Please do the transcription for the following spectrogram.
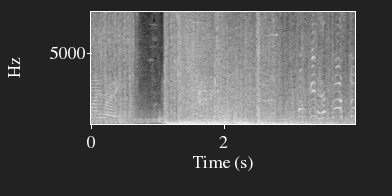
mine ready. Enemy! Pumpkin have lost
